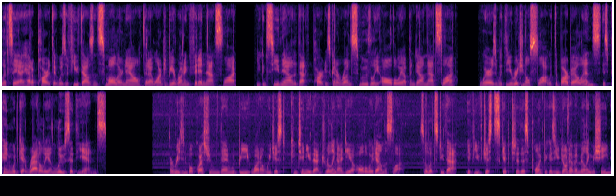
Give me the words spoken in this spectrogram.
Let's say I had a part that was a few thousand smaller now that I wanted to be a running fit in that slot. You can see now that that part is going to run smoothly all the way up and down that slot, whereas with the original slot with the barbell ends, this pin would get rattly and loose at the ends. A reasonable question then would be, why don't we just continue that drilling idea all the way down the slot? So let's do that. If you've just skipped to this point because you don't have a milling machine,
